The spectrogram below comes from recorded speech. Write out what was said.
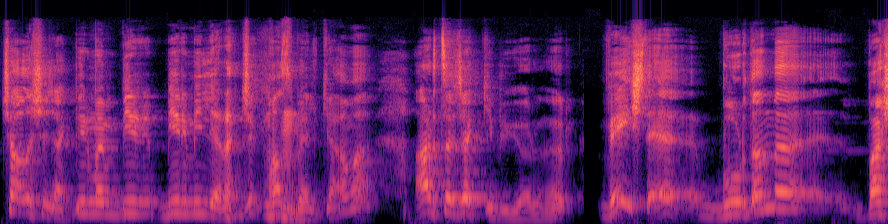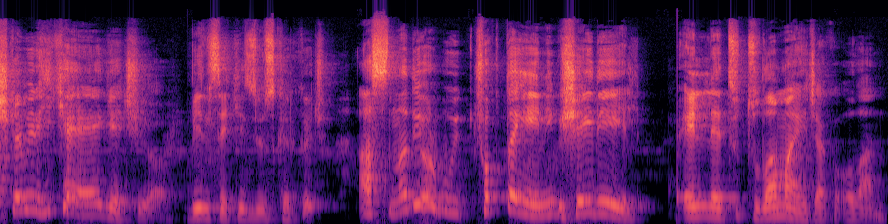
çalışacak. Bir, bir, bir milyara çıkmaz belki ama artacak gibi görünür. Ve işte buradan da başka bir hikayeye geçiyor. 1843. Aslında diyor bu çok da yeni bir şey değil. Elle tutulamayacak olan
